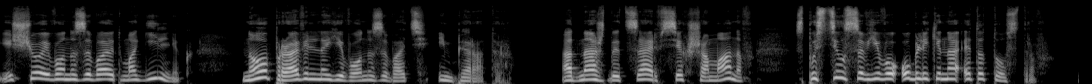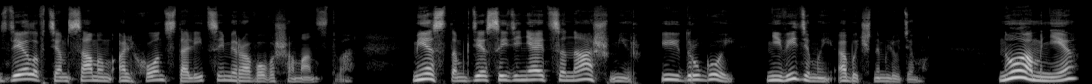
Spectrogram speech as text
Еще его называют могильник, но правильно его называть император. Однажды царь всех шаманов спустился в его облике на этот остров, сделав тем самым Ольхон столицей мирового шаманства. Местом, где соединяется наш мир и другой, невидимый обычным людям. Ну а мне,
